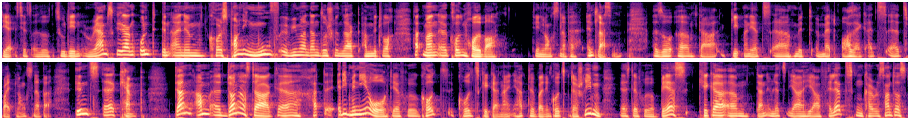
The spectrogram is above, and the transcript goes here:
Der ist jetzt also zu den Rams gegangen und in einem Corresponding Move, äh, wie man dann so schön sagt, am Mittwoch hat man Colin Holbar den Longsnapper entlassen. Also äh, da geht man jetzt äh, mit Matt Orzek als äh, zweiten Longsnapper ins Camp. Dann am äh, Donnerstag äh, hat Eddie Miniero, der frühere Colts, Colts Kicker, nein, er hatte bei den Colts unterschrieben, er ist der frühere Bears Kicker, ähm, dann im letzten Jahr ja verletzt. Und Cairo Santos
